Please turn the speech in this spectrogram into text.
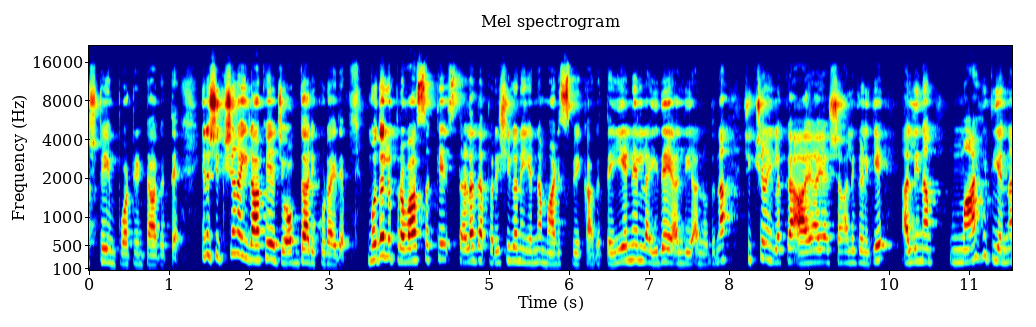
ಅಷ್ಟೇ ಇಂಪಾರ್ಟೆಂಟ್ ಆಗುತ್ತೆ. ಇನ್ನು ಶಿಕ್ಷಣ ಇಲಾಖೆಯ ಜವಾಬ್ದಾರಿ ಕೂಡ ಇದೆ. ಮೊದಲು ಪ್ರವಾಸಕ್ಕೆ ಸ್ಥಳದ ಪರಿಶೀಲನೆಯನ್ನ ಮಾಡಿಸಬೇಕಾಗುತ್ತೆ. ಏನೆಲ್ಲ ಇದೆ ಅಲ್ಲಿ ಅನ್ನೋದನ್ನ ಶಿಕ್ಷಣ ಇಲಾಖೆ ಆಯಾಯ ಶಾಲೆಗಳಿಗೆ ಅಲ್ಲಿನ ಮಾಹಿತಿಯನ್ನ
